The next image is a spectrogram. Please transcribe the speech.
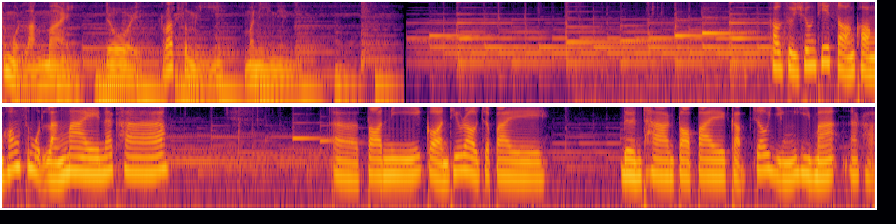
สมุดหลังใหม่ โดยรัศมีมณีนินเข้าสู่ช่วงที่ 2 ของห้องสมุดหลังไม้นะคะเออตอนนี้ก่อนที่เราจะไปเดินทางต่อไปกับเจ้าหญิงหิมะนะคะ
